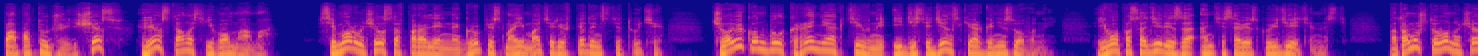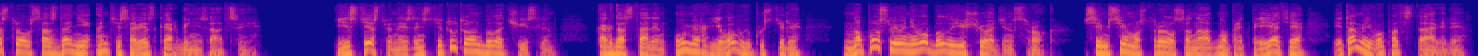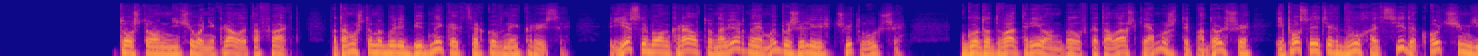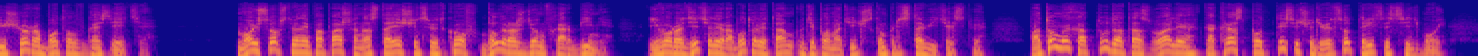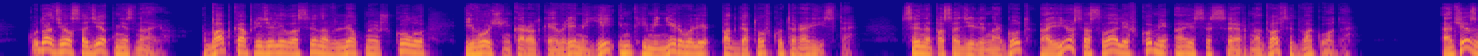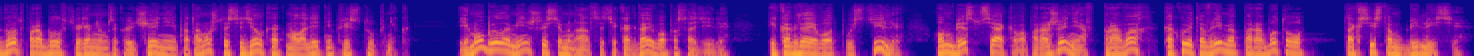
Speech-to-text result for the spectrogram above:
Папа тут же исчез, и осталась его мама. Симор учился в параллельной группе с моей матерью в пединституте. Человек он был крайне активный и диссидентски организованный. Его посадили за антисоветскую деятельность, потому что он участвовал в создании антисоветской организации. Естественно, из института он был отчислен – когда Сталин умер, его выпустили. Но после у него был еще один срок. Сим-Сим устроился на одно предприятие, и там его подставили. То, что он ничего не крал, это факт, потому что мы были бедны, как церковные крысы. Если бы он крал, то, наверное, мы бы жили чуть лучше. Года два-три он был в каталажке, а может и подольше, и после этих двух отсидок отчим еще работал в газете. Мой собственный папаша, настоящий Цветков, был рожден в Харбине. Его родители работали там в дипломатическом представительстве. Потом их оттуда отозвали как раз под 1937 Куда делся дед, не знаю. Бабка определила сына в летную школу, и в очень короткое время ей инкриминировали подготовку террориста. Сына посадили на год, а ее сослали в коме АССР на 22 года. Отец год пробыл в тюремном заключении, потому что сидел как малолетний преступник. Ему было меньше 17, когда его посадили. И когда его отпустили, он без всякого поражения в правах какое-то время поработал таксистом в Тбилиси.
